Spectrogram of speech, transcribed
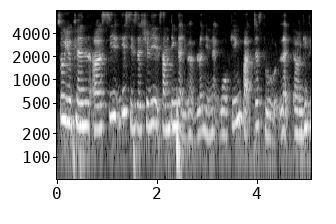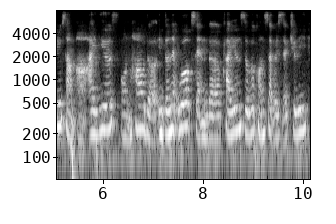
So you can uh, see this is actually something that you have learned in networking, but just to let uh, give you some uh, ideas on how the internet works and the client server concept is actually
